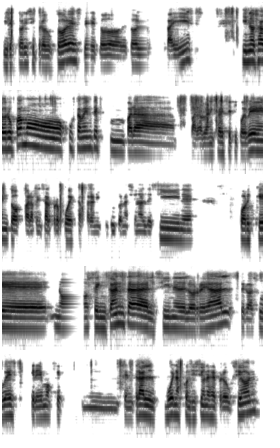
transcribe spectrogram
directores y productores de todo, de todo el país y nos agrupamos justamente mm, para, para, organizar este tipo de eventos, para pensar propuestas para el Instituto Nacional de Cine, porque nos encanta el cine de lo real, pero a su vez creemos que es mm, central buenas condiciones de producción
